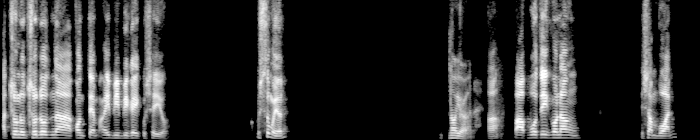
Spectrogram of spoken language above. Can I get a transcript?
at sunod-sunod na contempt ang ibibigay ko sa iyo. Gusto mo 'yon? No, Your Honor. Ha? Paabutin ko ng isang buwan.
